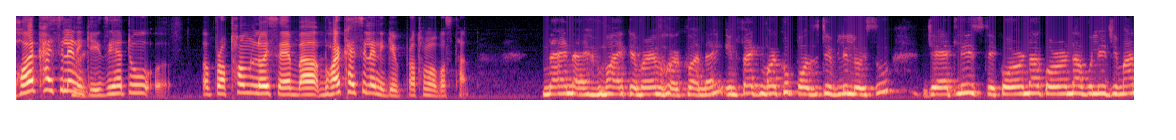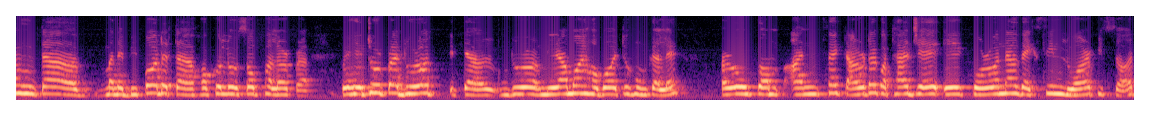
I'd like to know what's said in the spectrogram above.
ভয় খাইছিলে নেকি? যিহেতু প্ৰথম লৈছে বা ভয় খাইছিলে নেকি প্ৰথম অৱস্থাত? নাই নাই মই একেবাৰে ভয় খোৱা নাই। ইনফেক্ট মই খুব পজিটিভলি লৈছো যে এটলিষ্ট কৰোণা কৰোণা বুলি যিমান এটা মানে বিপদ এটা সকলো চব ফালৰ পৰা ত' সেইটোৰ পৰা দূৰত এতিয়া দূৰ নিৰাময় হ'ব এইটো সোনকালে। আৰু কম ইনফেক্ট আৰু এটা কথা যে এই কৰোণা ভেকচিন লোৱাৰ পিছত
